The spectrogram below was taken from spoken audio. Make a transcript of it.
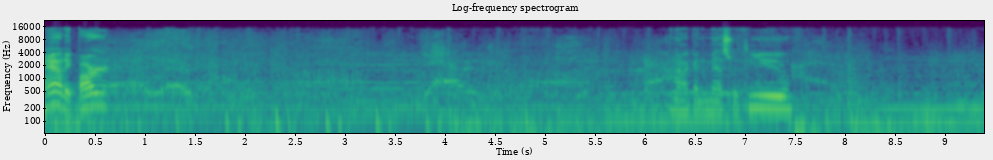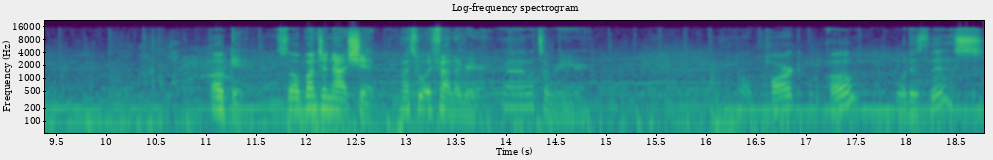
Howdy, partner. Not gonna mess with you. Okay, so a bunch of not shit. That's what we found over here. Uh, what's over here? Park. Oh, what is this?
